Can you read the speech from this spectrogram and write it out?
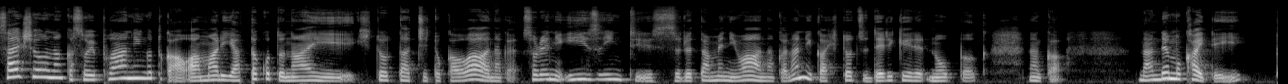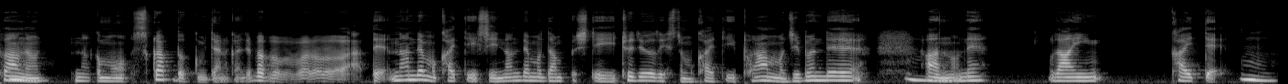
最初なんかそういうプランニングとかをあまりやったことない人たちとかは、なんかそれに ease into するためには、なんか何か一つ dedicated notebook、なんか何でも書いていいプランの、なんかもうスクラップブックみたいな感じでバババババババって何でも書いていいし、何でもダンプしていい、to do list も書いていい、プランも自分で、あのね、LINE 書いて、うん。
